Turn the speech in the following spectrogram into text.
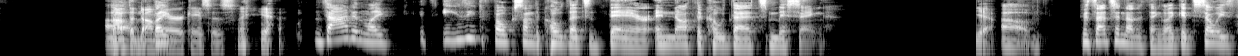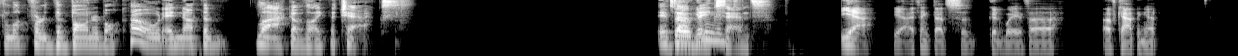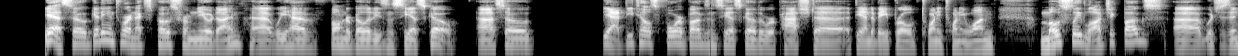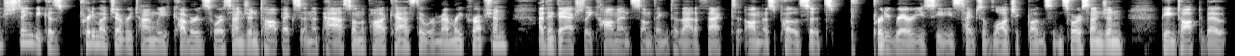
not um, the dumb like, error cases. yeah. That and like it's easy to focus on the code that's there and not the code that's missing. Yeah. Um because that's another thing. Like it's so easy to look for the vulnerable code and not the lack of like the checks. If so that makes into, sense. Yeah, yeah, I think that's a good way of uh of capping it. Yeah, so getting into our next post from Neodyme, uh, we have vulnerabilities in CSGO. Uh, so, yeah, details four bugs in CSGO that were patched uh, at the end of April of 2021. Mostly logic bugs, uh, which is interesting because pretty much every time we've covered Source Engine topics in the past on the podcast, there were memory corruption. I think they actually comment something to that effect on this post. So it's pretty rare you see these types of logic bugs in Source Engine being talked about.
